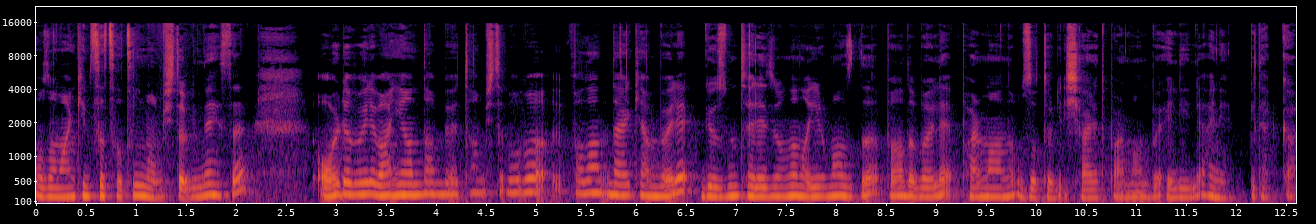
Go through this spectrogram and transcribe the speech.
O zaman kimse satılmamış tabii neyse. Orada böyle ben yandan böyle tam işte baba falan derken böyle gözünü televizyondan ayırmazdı. Bana da böyle parmağını uzatırdı. işaret parmağını böyle eliyle hani bir dakika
